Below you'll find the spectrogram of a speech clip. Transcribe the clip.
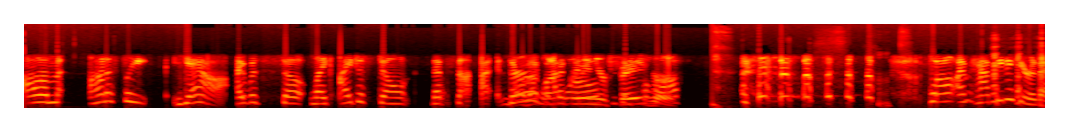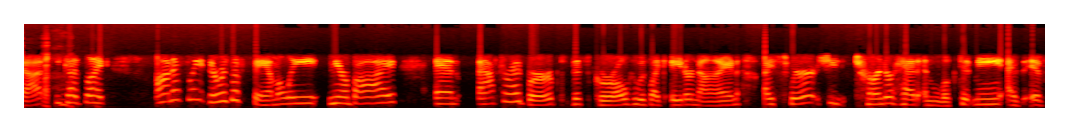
Um, honestly, yeah, I was so like I just don't. That's not. I, there Oh, are a that's a lot of point in your who can pull favor. off- well, I'm happy to hear that because, like, honestly, there was a family nearby, and after I burped, this girl who was like eight or nine, I swear she turned her head and looked at me as if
